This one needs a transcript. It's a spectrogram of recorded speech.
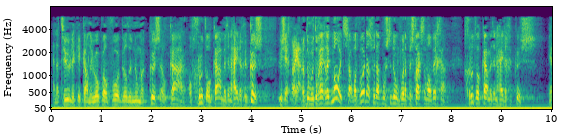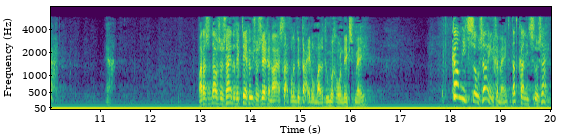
en natuurlijk, ik kan u ook wel voorbeelden noemen. Kus elkaar of groet elkaar met een heilige kus. U zegt, nou ja, dat doen we toch eigenlijk nooit. Zou wat worden als we dat moesten doen voordat we straks allemaal weggaan. Groet elkaar met een heilige kus. Ja. ja. Maar als het nou zou zijn dat ik tegen u zou zeggen, nou, het staat wel in de Bijbel, maar daar doen we gewoon niks mee. Dat kan niet zo zijn, gemeente. Dat kan niet zo zijn.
